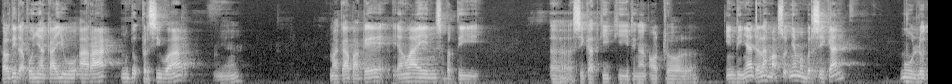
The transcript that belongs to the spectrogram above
Kalau tidak punya kayu arak untuk bersiwak ya, maka pakai yang lain seperti uh, sikat gigi dengan odol. Intinya adalah maksudnya membersihkan mulut.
